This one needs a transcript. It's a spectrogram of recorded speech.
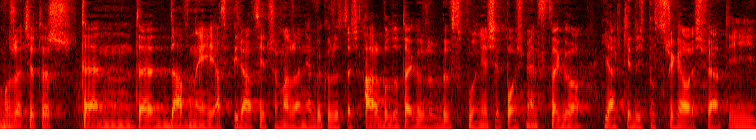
możecie też ten, te dawnej aspiracje czy marzenia wykorzystać albo do tego, żeby wspólnie się pośmiać z tego, jak kiedyś postrzegała świat i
